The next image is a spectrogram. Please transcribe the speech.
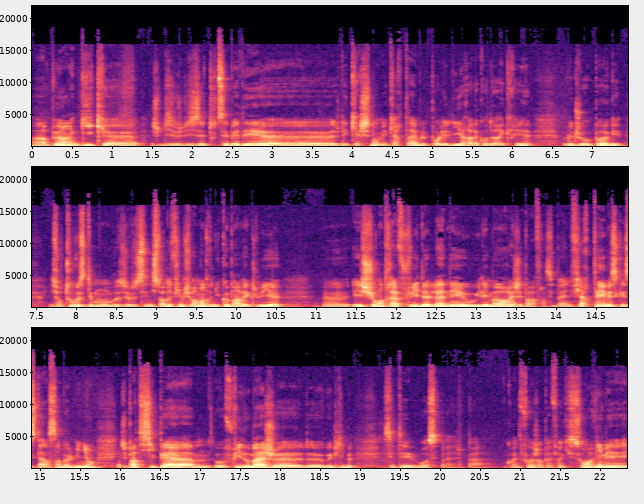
un peu un geek. euh, je, dis- je lisais toutes ces BD, euh, je les cachais dans mes cartables pour les lire à la cour de récré au lieu de jouer au POG. Et surtout, c'était mon, c'est une histoire de film. Je suis vraiment devenu copain avec lui. Euh, et je suis rentré à Fluide l'année où il est mort. Et j'ai pas, c'est pas une fierté, mais c'était un symbole mignon. J'ai participé à- au Fluide hommage euh, de Gottlieb. C'était, bon, c'est pas, encore une fois, j'aurais préféré qu'il soit en vie, mais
